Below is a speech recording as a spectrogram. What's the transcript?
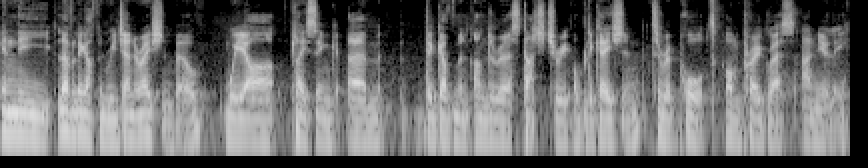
In the levelling up and regeneration bill, we are placing um, the government under a statutory obligation to report on progress annually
